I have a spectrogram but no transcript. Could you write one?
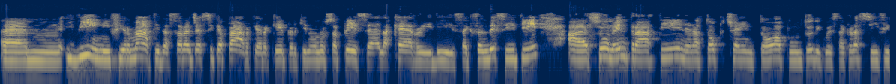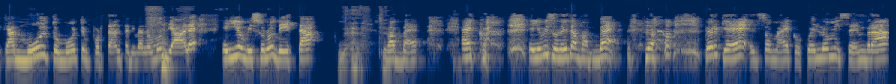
ehm, i vini firmati da Sarah Jessica Parker, che per chi non lo sapesse è la Carrie di Sex and the City, eh, sono entrati nella top 100 appunto di questa classifica classifica molto molto importante a livello mondiale e io mi sono detta eh, cioè. Vabbè, ecco, e io mi sono detta vabbè, no? perché insomma, ecco, quello mi sembra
